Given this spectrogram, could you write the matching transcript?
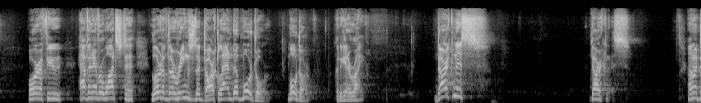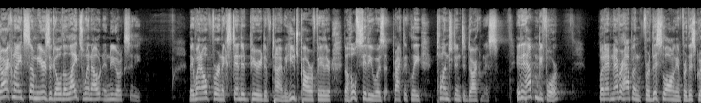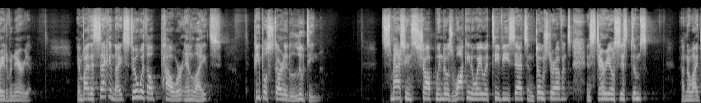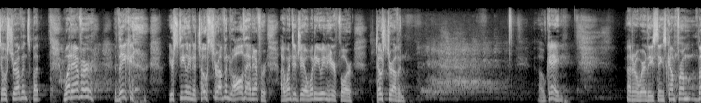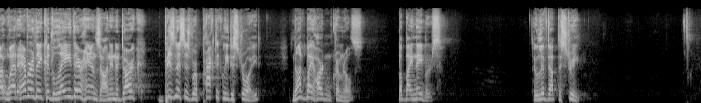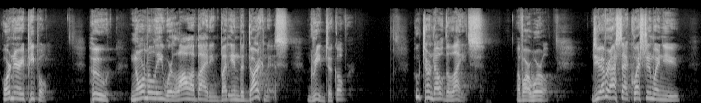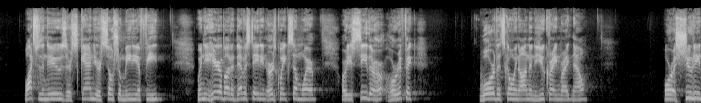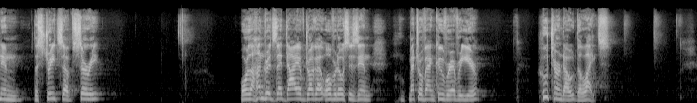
or if you haven't ever watched uh, Lord of the Rings, The Dark Land of Mordor. Mordor. To get it right. Darkness. Darkness. On a dark night some years ago, the lights went out in New York City. They went out for an extended period of time, a huge power failure. The whole city was practically plunged into darkness. It had happened before, but had never happened for this long and for this great of an area. And by the second night, still without power and lights, people started looting, smashing shop windows, walking away with TV sets and toaster ovens and stereo systems. I don't know why toaster ovens, but whatever they could. You're stealing a toaster oven, all that effort. I went to jail. What are you in here for? Toaster oven. Okay. I don't know where these things come from, but whatever they could lay their hands on in the dark, businesses were practically destroyed, not by hardened criminals, but by neighbors who lived up the street. Ordinary people who normally were law abiding, but in the darkness, greed took over. Who turned out the lights of our world? Do you ever ask that question when you watch the news or scan your social media feed? When you hear about a devastating earthquake somewhere, or you see the horrific war that's going on in the Ukraine right now, or a shooting in the streets of Surrey, or the hundreds that die of drug overdoses in Metro Vancouver every year? Who turned out the lights?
